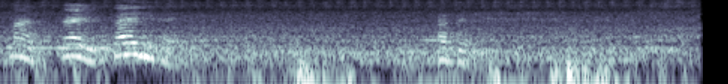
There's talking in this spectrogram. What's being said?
മതി. കഴിഞ്ഞു കഴിഞ്ഞു കഴിഞ്ഞു. അതെ.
